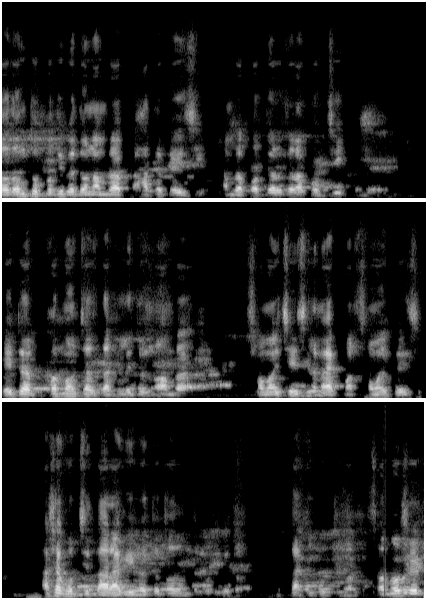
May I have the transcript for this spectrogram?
তদন্ত প্রতিবেদন আমরা হাতে পেয়েছি, আমরা পর্যালোচনা করছি। এটার ফর্মাল চার্জ দাখিলের জন্য আমরা সময় চেয়েছিলাম, এক মাস সময় পেয়েছি। আশা করছি তার আগেই হয়তো তদন্ত প্রতিবেদন দাখিল করতে পারব। সর্বশেষ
